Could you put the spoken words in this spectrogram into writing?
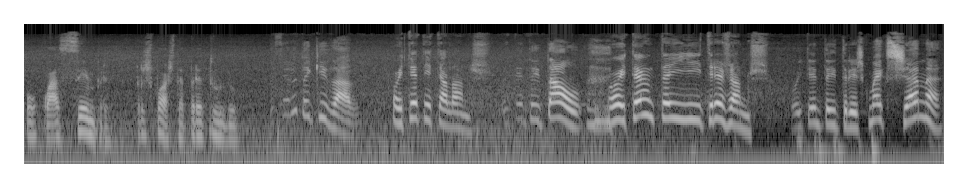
ou quase sempre, resposta para tudo. A senhora tem que idade? 80 e tal anos. 80 e tal? 83 anos. 83, como é que se chama?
